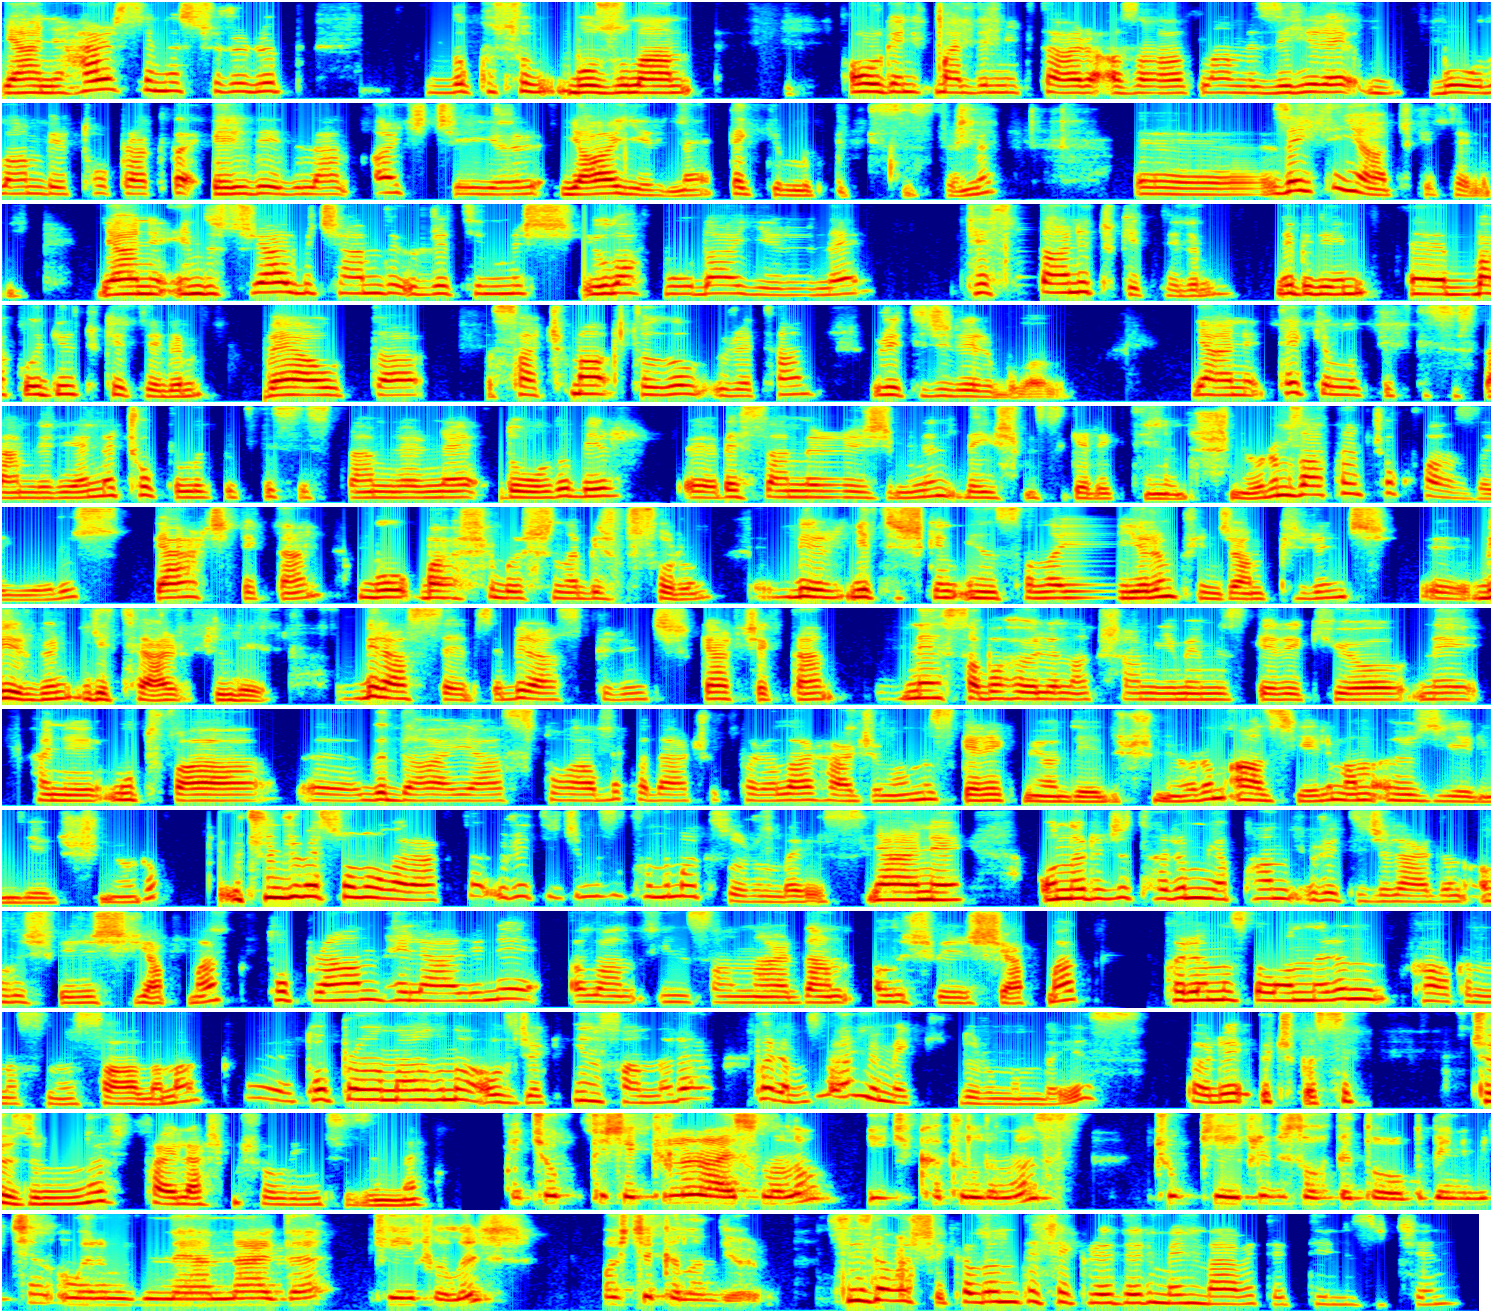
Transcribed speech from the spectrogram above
Yani her sene sürülüp dokusu bozulan, organik madde miktarı azaltılan ve zehire boğulan bir toprakta elde edilen ayçiçeği yağ yerine tek yıllık bitki sistemi e, zeytinyağı tüketelim. Yani endüstriyel biçimde üretilmiş yulaf buğday yerine kestane tüketelim, ne bileyim e, baklagil tüketelim veyahut da saçma tahıl üreten üreticileri bulalım. Yani tek yıllık bitki sistemleri yerine çok yıllık bitki sistemlerine doğru bir e, beslenme rejiminin değişmesi gerektiğini düşünüyorum. Zaten çok fazla yiyoruz. Gerçekten bu başlı başına bir sorun. Bir yetişkin insana yarım fincan pirinç e, bir gün yeterli. Biraz sebze, biraz pirinç gerçekten ne sabah öğlen akşam yememiz gerekiyor ne hani mutfağa, e, gıdaya, stoğa bu kadar çok paralar harcamamız gerekmiyor diye düşünüyorum. Az yiyelim ama öz yiyelim diye düşünüyorum. Üçüncü ve son olarak da üreticimizi tanımak zorundayız. Yani onarıcı tarım yapan üreticilerden alışveriş yapmak, toprağın helalini alan insanlardan alışveriş yapmak, paramızda onların kalkınmasını sağlamak, e, toprağın ahını alacak insanlara paramızı vermemek durumundayız. Böyle üç basit çözümünü paylaşmış olayım sizinle. E, çok teşekkürler Aysun Hanım. İyi ki katıldınız. Çok keyifli bir sohbet oldu benim için. Umarım dinleyenler de keyif alır. Hoşçakalın diyorum. Siz de hoşçakalın. Teşekkür ederim beni davet ettiğiniz için.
